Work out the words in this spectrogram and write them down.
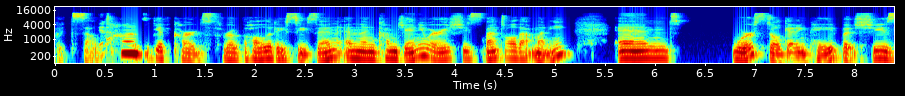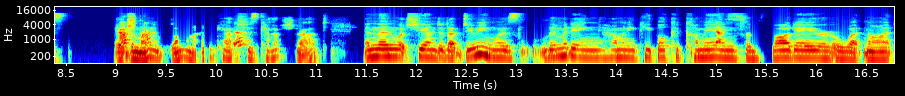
would sell Yeah. tons of gift cards throughout the holiday season. And then come January, she spent all that money and we're still getting paid, but she's, yeah, Cash the money's gone, cash, Yeah. she's cash strapped. And then what she ended up doing was limiting how many people could come in Yes. for spa day or, or whatnot.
